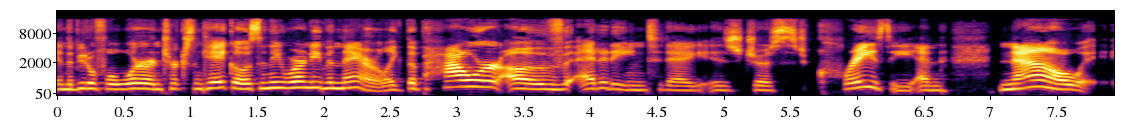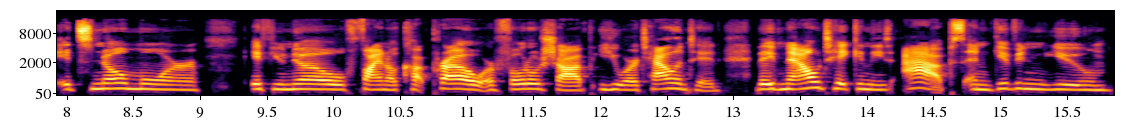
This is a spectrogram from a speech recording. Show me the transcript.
in the beautiful water in Turks and Caicos and they weren't even there. Like the power of editing today is just crazy. And now it's no more if you know Final Cut Pro or Photoshop, you are talented. They've now taken these apps and given you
